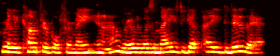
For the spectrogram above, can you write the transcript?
really comfortable for me. And I really was amazed to get paid to do that.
